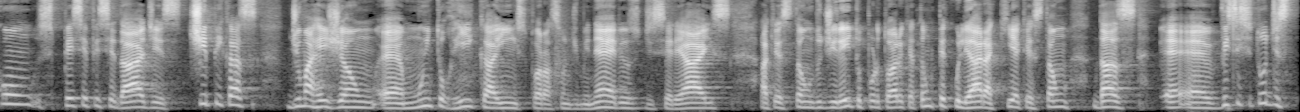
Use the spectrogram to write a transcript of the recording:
com especificidades típicas de uma região é, muito rica em exploração de minérios, de cereais, a questão do direito portuário, que é tão peculiar aqui, a questão das é, é, vicissitudes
